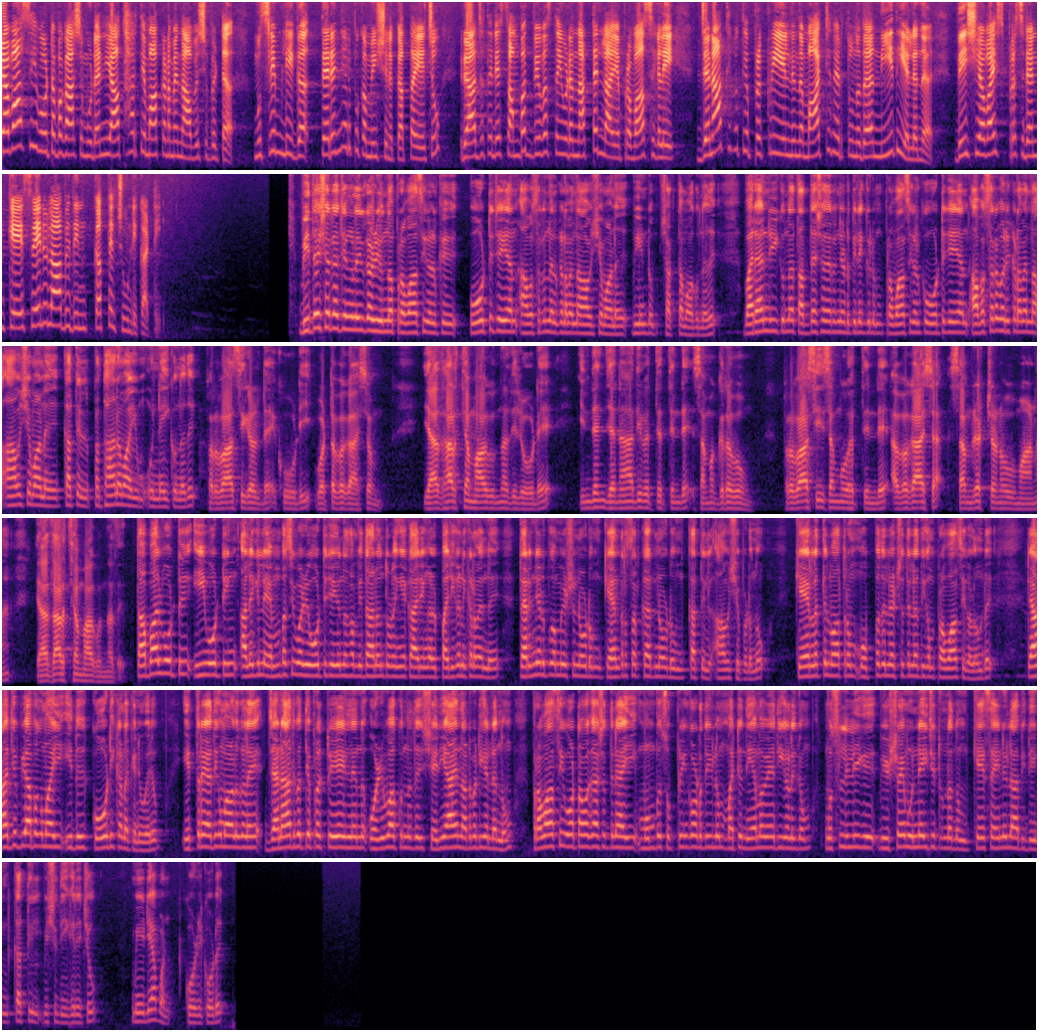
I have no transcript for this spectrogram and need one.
പ്രവാസി വോട്ടവകാശം ഉടൻ യാഥാർത്ഥ്യമാക്കണമെന്നാവശ്യപ്പെട്ട് മുസ്ലിം ലീഗ് തെരഞ്ഞെടുപ്പ് കമ്മീഷന് കത്തയച്ചു. രാജ്യത്തിന്റെ സമ്പദ് വ്യവസ്ഥയുടെ നട്ടെല്ലായ പ്രവാസികളെ ജനാധിപത്യ പ്രക്രിയയിൽ നിന്ന് മാറ്റി നിർത്തുന്നത് നീതിയല്ലെന്ന് ദേശീയ വൈസ് പ്രസിഡന്റ് കെ സേനുലാബിദ്ദീൻ കത്തിൽ ചൂണ്ടിക്കാട്ടി. വിദേശ രാജ്യങ്ങളിൽ കഴിയുന്ന പ്രവാസികൾക്ക് വോട്ട് ചെയ്യാൻ അവസരം നൽകണമെന്ന ആവശ്യമാണ് വീണ്ടും ശക്തമാകുന്നത്. വരാനിരിക്കുന്ന തദ്ദേശ തെരഞ്ഞെടുപ്പിലെങ്കിലും പ്രവാസികൾക്ക് വോട്ട് ചെയ്യാൻ അവസരമൊരുക്കണമെന്ന ആവശ്യമാണ് കത്തിൽ പ്രധാനമായും ഉന്നയിക്കുന്നത്. പ്രവാസികളുടെ കൂടി വോട്ടവകാശം യാഥാർത്ഥ്യമാകുന്നതിലൂടെ ഇന്ത്യൻ ജനാധിപത്യത്തിന്റെ സമഗ്രവും പ്രവാസി സമൂഹത്തിന്റെ അവകാശ സംരക്ഷണവുമാണ് യാഥാർത്ഥ്യമാകുന്നത്. തപാൽ വോട്ട് ഇ വോട്ടിംഗ് അല്ലെങ്കിൽ എംബസി വഴി വോട്ട് ചെയ്യുന്ന സംവിധാനം തുടങ്ങിയ കാര്യങ്ങൾ പരിഗണിക്കണമെന്ന് തെരഞ്ഞെടുപ്പ് കമ്മീഷനോടും കേന്ദ്ര സർക്കാരിനോടും കത്തിൽ ആവശ്യപ്പെടുന്നു. കേരളത്തിൽ മാത്രം മുപ്പത് ലക്ഷത്തിലധികം പ്രവാസികളുണ്ട്. രാജ്യവ്യാപകമായി ഇത് കോടിക്കണക്കിന് വരും. ഇത്രയധികം ആളുകളെ ജനാധിപത്യ പ്രക്രിയയിൽ നിന്ന് ഒഴിവാക്കുന്നത് ശരിയായ നടപടിയല്ലെന്നും പ്രവാസി വോട്ടവകാശത്തിനായി മുമ്പ് സുപ്രീം കോടതിയിലും മറ്റ് നിയമവേദികളിലും മുസ്ലിം ലീഗ് വിഷയം ഉന്നയിച്ചിട്ടുണ്ടെന്നും കെ സൈനുലാബിദ്ദീൻ കത്തിൽ വിശദീകരിച്ചു. Media one Kozhikode.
